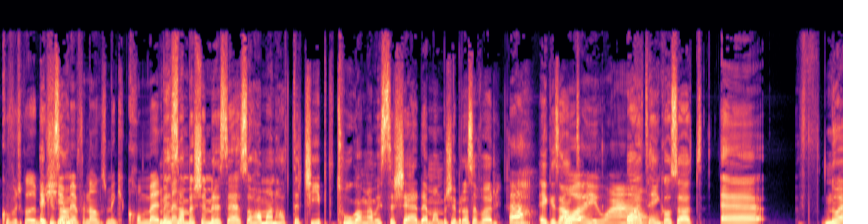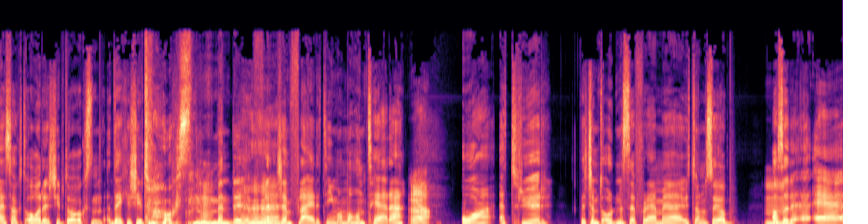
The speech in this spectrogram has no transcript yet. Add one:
hvorfor skal du bekymre deg for noe som ikke kommer? Hvis Men, man bekymrer seg, så har man hatt det kjipt to ganger hvis det skjer det man bekymrer seg for. Ja. Ikke sant? oi, wow. Og jeg tenker også at eh, Nå har jeg sagt å det er kjipt å være voksen. Det er ikke kjipt å være voksen, men det, det kommer flere ting man må håndtere. Ja. Og jeg tror det kommer til å ordne seg for deg med utdannelse og jobb. Mm. Altså det er,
